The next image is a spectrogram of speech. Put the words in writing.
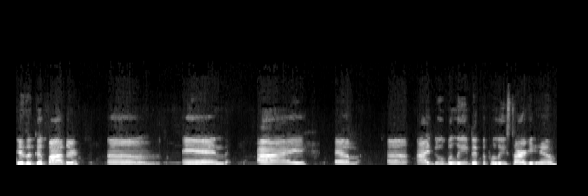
is a good father. Um, and I am uh, I do believe that the police target him.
